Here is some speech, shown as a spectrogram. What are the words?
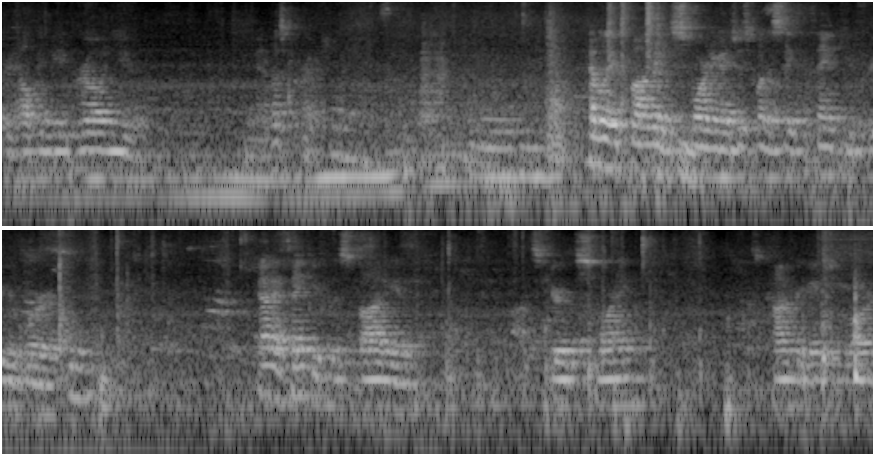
for helping me grow in you. Amen. Let's pray. Heavenly Father, this morning I just want to say thank you for your word. God, I thank you for this body and it's here this morning, this congregation, Lord.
